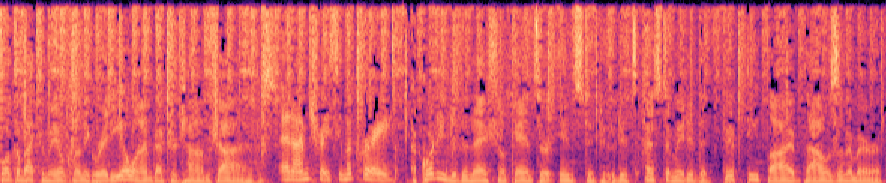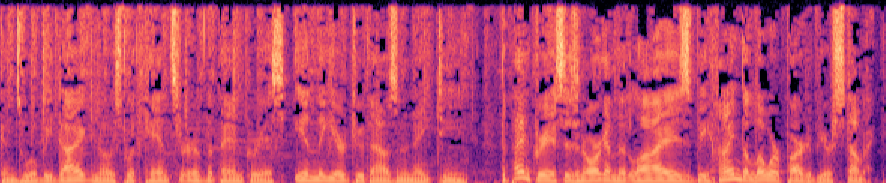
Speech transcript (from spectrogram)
Welcome back to Mayo Clinic Radio. I'm Dr. Tom Shives. And I'm Tracy McCray. According to the National Cancer Institute, it's estimated that 55,000 Americans will be diagnosed with cancer of the pancreas in the year 2018. The pancreas is an organ that lies behind the lower part of your stomach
